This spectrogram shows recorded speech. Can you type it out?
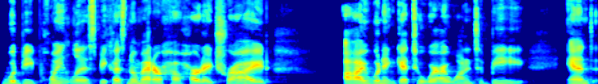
would be pointless because no matter how hard I tried, I wouldn't get to where I wanted to be. And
